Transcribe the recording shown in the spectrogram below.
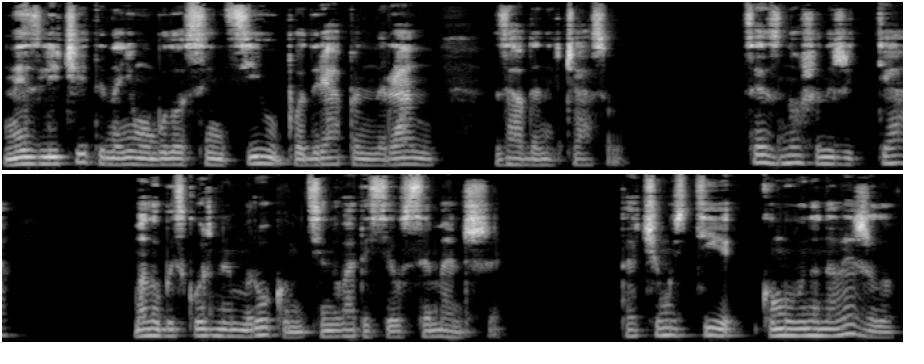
Не злічити на ньому було синців, подряпин, ран, завданих часом. Це зношене життя мало би з кожним роком цінуватися все менше, та чомусь ті, кому воно належало,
